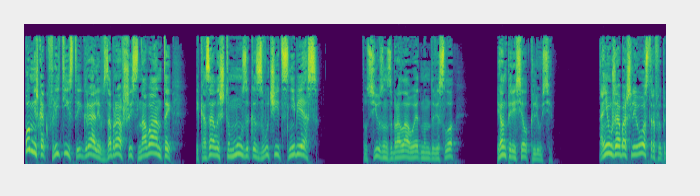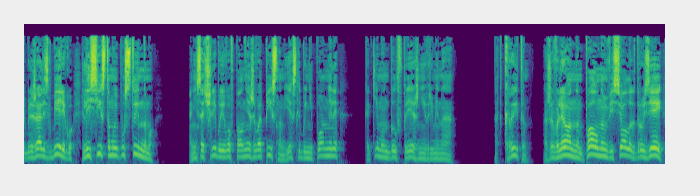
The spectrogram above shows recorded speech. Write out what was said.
Помнишь, как флейтисты играли, взобравшись на ванты, и казалось, что музыка звучит с небес? Тут Сьюзан забрала у Эдмонда весло, и он пересел к Люси. Они уже обошли остров и приближались к берегу, лесистому и пустынному. Они сочли бы его вполне живописным, если бы не помнили, каким он был в прежние времена. Открытым, оживленным, полным веселых друзей.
